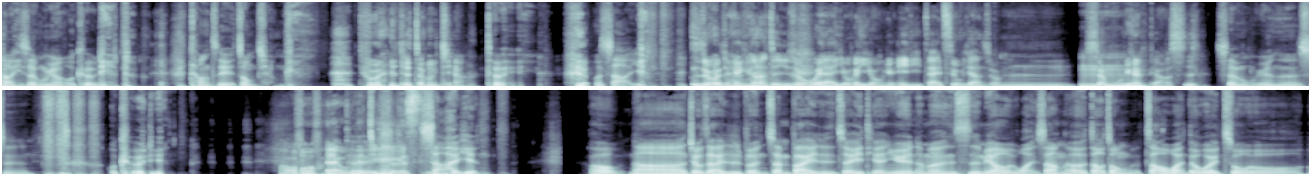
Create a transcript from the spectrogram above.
巴黎圣母院好可怜，躺着也中枪。突然就中奖。对 我傻眼，只是我昨天看到这句说未来也会永远屹立在此，我这样说，嗯，嗯。圣母院表示，圣母院真的是 好可怜，好，我们回来我们的金格斯，傻眼。好，那就在日本战败日这一天，因为他们寺庙晚上呃早中早晚都会做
